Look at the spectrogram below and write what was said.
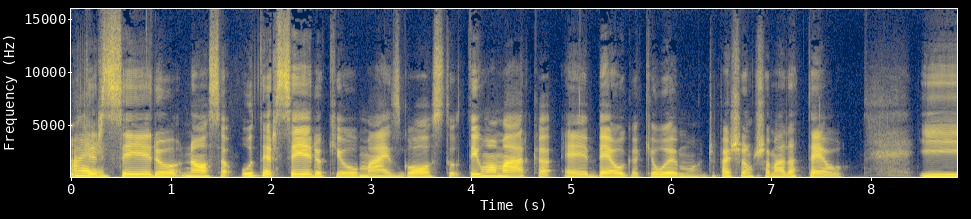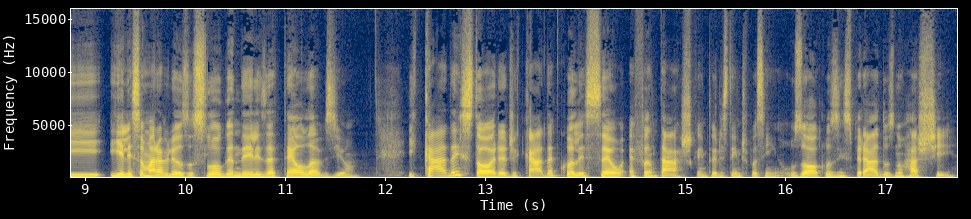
O Ah, é? terceiro, nossa, o terceiro que eu mais gosto tem uma marca é, belga que eu amo, de paixão, chamada Tel. E, e eles são maravilhosos. O slogan deles é Tel Loves You. E cada história de cada coleção é fantástica. Então eles têm, tipo assim, os óculos inspirados no hashi.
